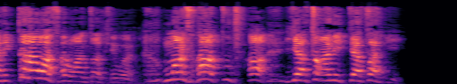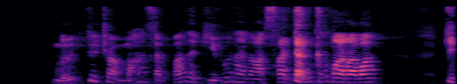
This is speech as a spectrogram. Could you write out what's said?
आणि करावा सर्वांचा शेवट. माझा तुझा याचा आणि त्याचाही. मृत्यूच्या महासर्पानं जीवनाला असा डंक मारावा की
